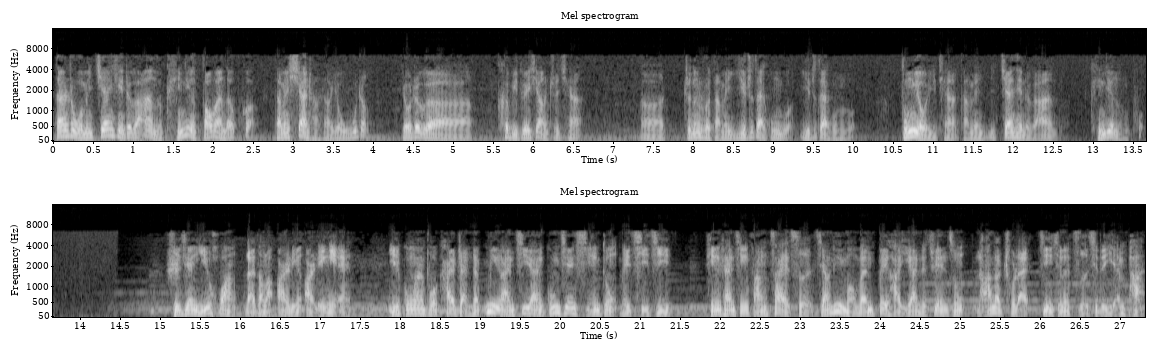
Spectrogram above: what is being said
但是我们坚信这个案子肯定早晚得破。咱们现场上有物证，有这个可比对象，之前，呃，只能说咱们一直在工作，一直在工作，总有一天咱们坚信这个案子肯定能破。时间一晃来到了二零二零年，以公安部开展的命案积案攻坚行动为契机。平山警方再次将厉某文被害一案的卷宗拿了出来，进行了仔细的研判，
